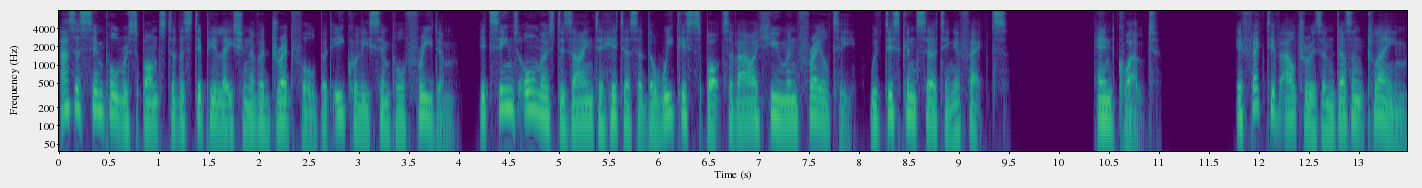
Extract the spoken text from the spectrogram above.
As a simple response to the stipulation of a dreadful but equally simple freedom, it seems almost designed to hit us at the weakest spots of our human frailty, with disconcerting effects. End quote. Effective altruism doesn't claim,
